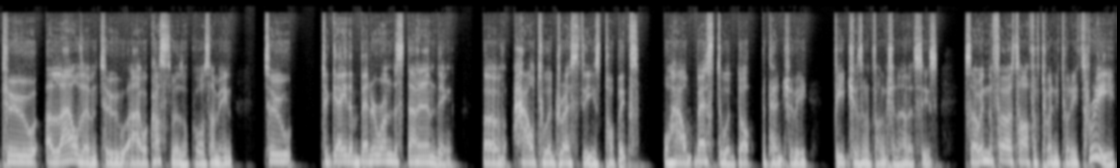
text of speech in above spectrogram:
to allow them to our customers, of course, I mean, to to gain a better understanding of how to address these topics or how best to adopt potentially features and functionalities. So in the first half of 2023,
